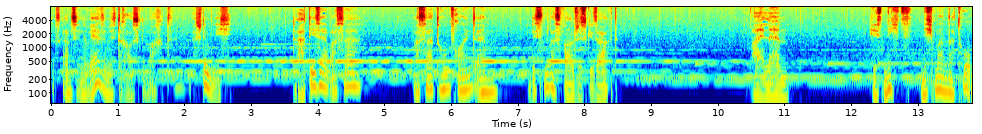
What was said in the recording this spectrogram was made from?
Das ganze Universum ist daraus gemacht. Das stimmt nicht. Da hat dieser Wasser, Wasseratomfreund ähm, ein bisschen was Falsches gesagt. Hier ist nichts, nicht mal ein Atom.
